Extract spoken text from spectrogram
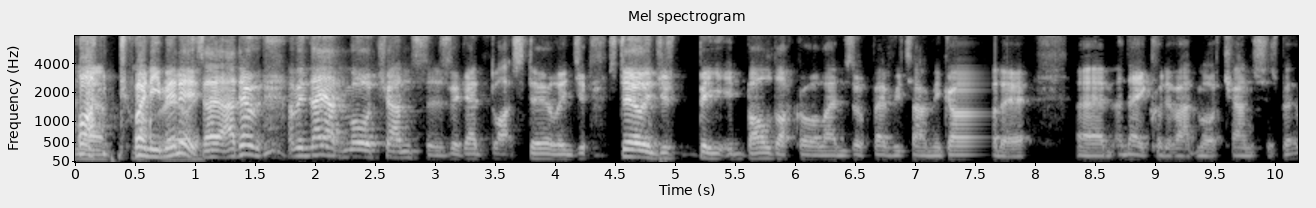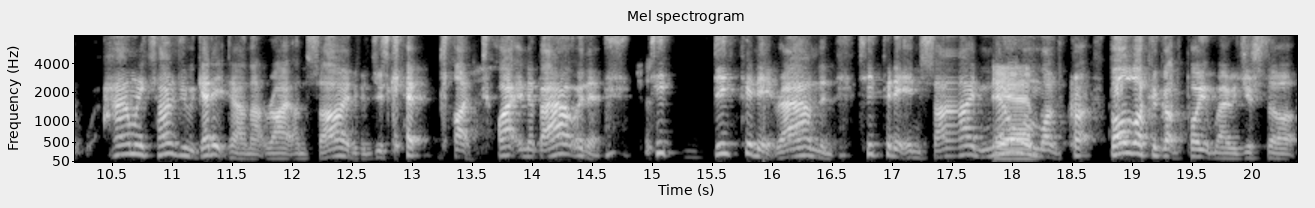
like yeah, 20 minutes. Really. I, I, don't, I mean, they had more chances against like Sterling. Sterling just beating Baldock all ends up every time he got it. Um, and they could have had more chances. But how many times did we get it down that right hand side and just kept like twatting about with it? dipping it round and tipping it inside. No yeah. one wants cross. Had got the point where he just thought,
